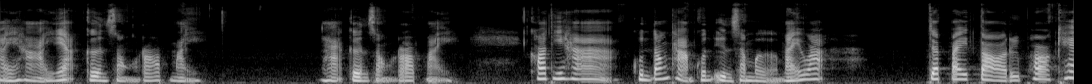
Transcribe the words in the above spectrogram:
หายหายเนี่ยเกินสองรอบไหมนะคะเกินสองรอบไหม ข้อที่ห้าคุณต้องถามคนอื่นเสมอไหมว่า จะไปต่อหรือพอแค่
